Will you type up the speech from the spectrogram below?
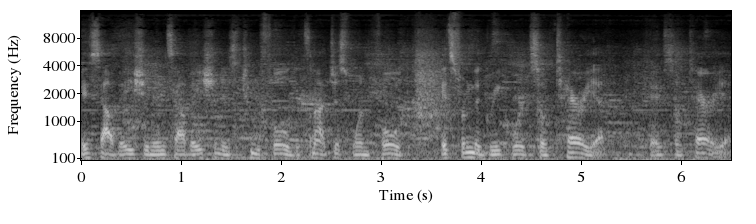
is salvation, and salvation is twofold. It's not just one fold. It's from the Greek word soteria. Okay, soteria.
